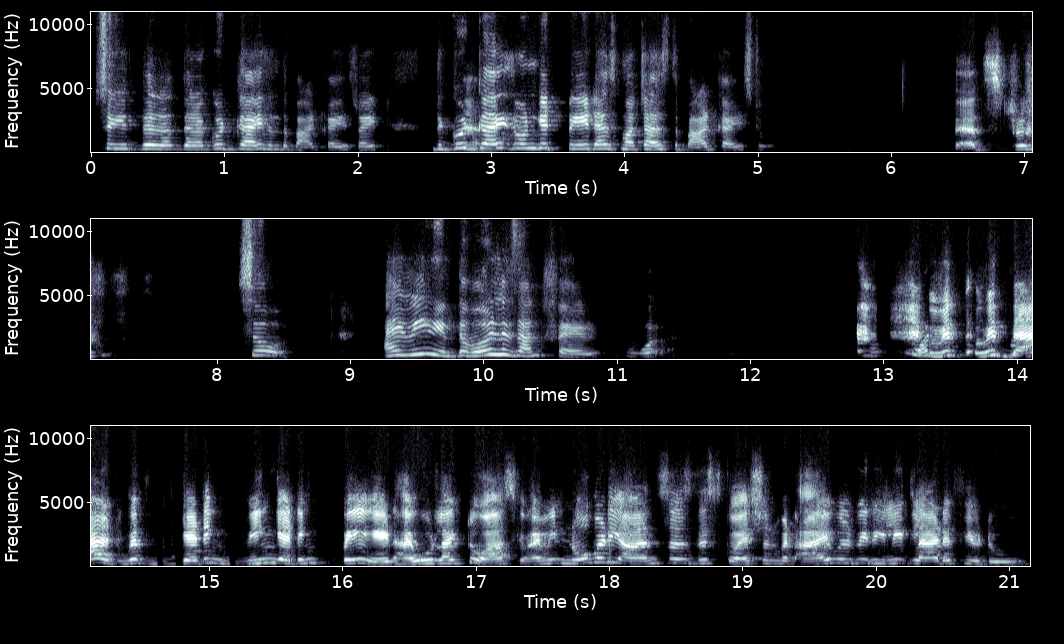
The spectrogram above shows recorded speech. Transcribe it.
so you- there are, there are good guys and the bad guys right the good Yeah. guys don't get paid as much as the bad guys do That's true. so i mean the world is unfair what, With with that, with getting being getting paid, I would like to ask you. I mean, nobody answers this question, but I will be really glad if you do.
